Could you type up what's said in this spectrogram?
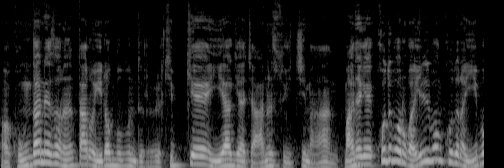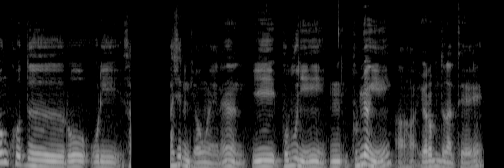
어, 공단에서는 따로 이런 부분들을 깊게 이야기하지 않을 수 있지만 만약에 코드 번호가 1번 코드나 2번 코드 로 우리 사- 하시는 경우에는 이 부분이 음, 분명히 어, 여러분들한테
